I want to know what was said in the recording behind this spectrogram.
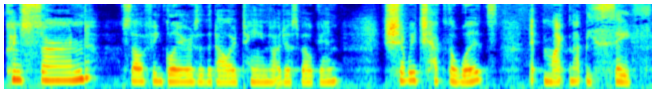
Concerned, Sophie glares at the taller teen who had just spoken. Should we check the woods? It might not be safe.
